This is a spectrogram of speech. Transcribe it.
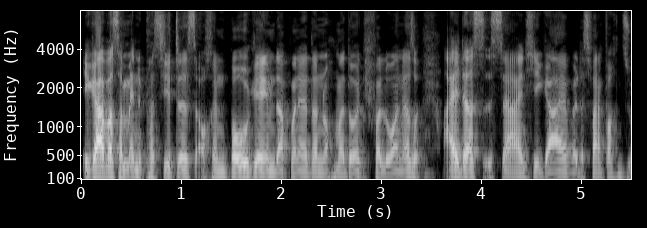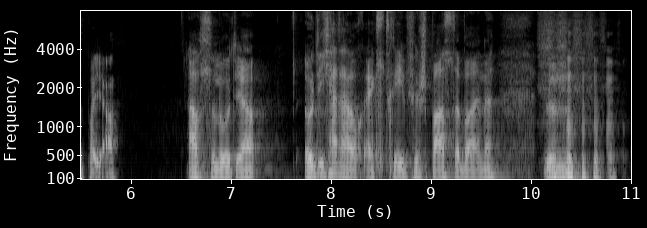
egal was am Ende passiert ist, auch im Bowl-Game, da hat man ja dann nochmal deutlich verloren. Also, all das ist ja eigentlich egal, weil das war einfach ein super Jahr. Absolut, ja. Und ich hatte auch extrem viel Spaß dabei, ne? Ähm,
